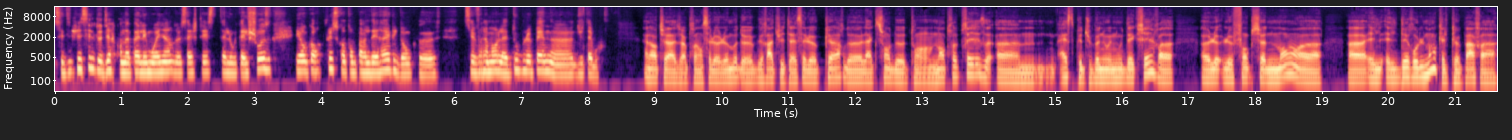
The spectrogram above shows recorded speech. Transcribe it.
C'est difficile de dire qu'on n'a pas les moyens de s'acheter telle ou telle chose, et encore plus quand on parle des règles. Donc, euh, c'est vraiment la double peine euh, du tabou. Alors, tu as, prononcé le, mot de gratuité, c'est le cœur de l'action de ton entreprise. Euh, est-ce que tu peux nous, nous décrire le, fonctionnement et, le déroulement quelque part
